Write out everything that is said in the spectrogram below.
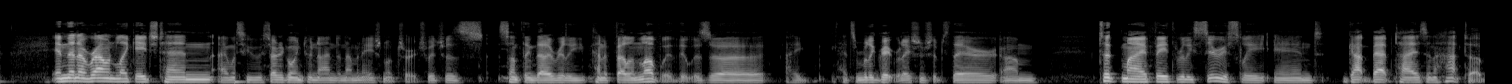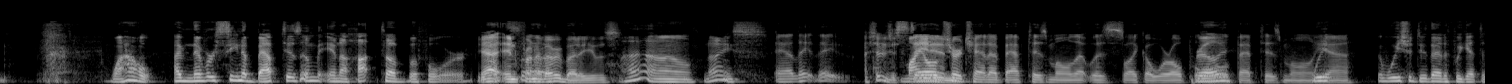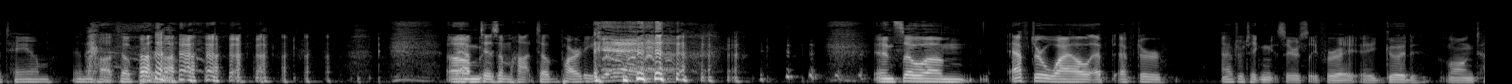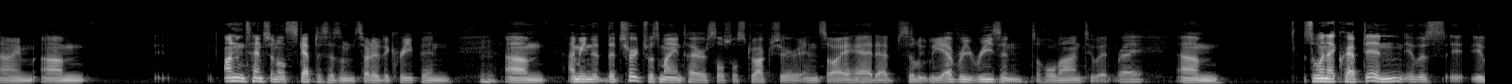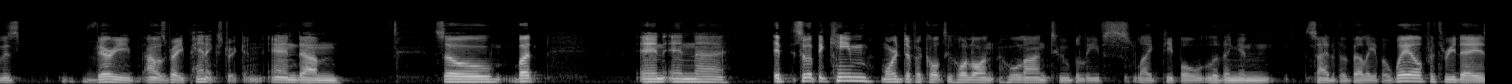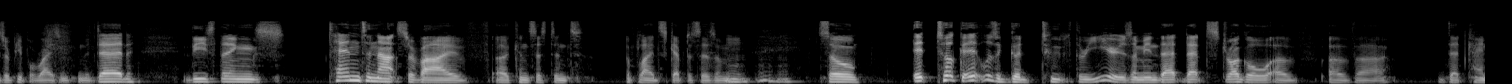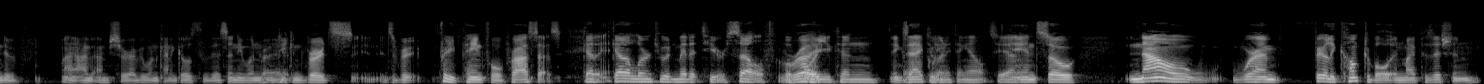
and then around like age ten, I went to started going to a non-denominational church, which was something that I really kind of fell in love with. It was uh, I had some really great relationships there. Um, took my faith really seriously and got baptized in a hot tub. Wow. I've never seen a baptism in a hot tub before. Yeah, in That's, front of uh, everybody. It was. Wow. Nice. Yeah, they they I should have just my old in. church had a baptismal that was like a whirlpool Really? baptismal. We- yeah. We should do that if we get to Tam in the hot tub party. Um, Baptism hot tub party. Yeah. and so um, after a while, after after, after taking it seriously for a, a good long time, um, unintentional skepticism started to creep in. Um, I mean, the, the church was my entire social structure, and so I had absolutely every reason to hold on to it. right. Um, so when that crept in, it was it, it was very I was very panic stricken, and um, so but and and uh, it, so it became more difficult to hold on hold on to beliefs like people living inside of the belly of a whale for three days or people rising from the dead. These things tend to not survive a consistent applied skepticism. So it took it was a good two three years. I mean that that struggle of of uh, that kind of I, I'm sure everyone kind of goes through this. Anyone who Right. deconverts, it's a very, pretty painful process. Got to got to learn to admit it to yourself before Right. you can uh, Exactly. do anything else. Yeah. And so now, where I'm fairly comfortable in my position,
